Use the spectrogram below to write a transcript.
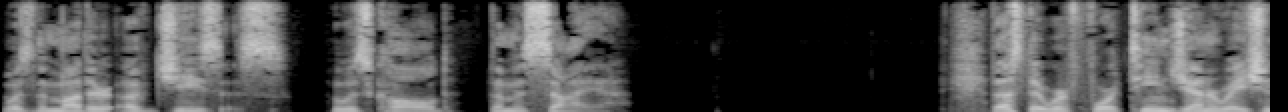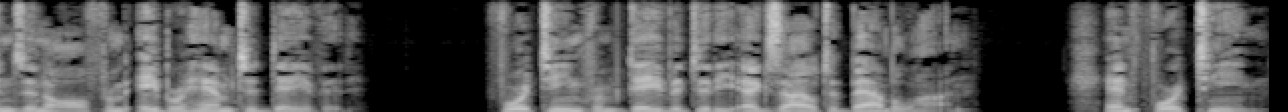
was the mother of jesus who is called the messiah. Thus there were 14 generations in all from abraham to david 14 from david to the exile to babylon and 14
